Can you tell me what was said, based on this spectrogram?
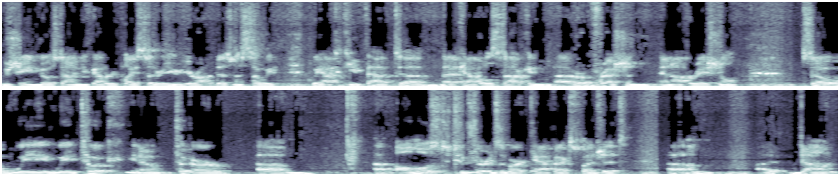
machine goes down, you've got to replace it, or you, are out of business. So we we have to keep that uh, that capital stock in, fresh and, and operational. So we we took you know took our um, uh, almost two thirds of our capex budget um, uh, down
